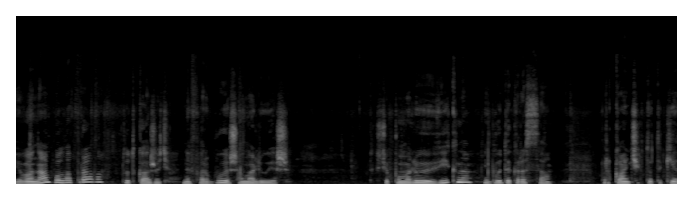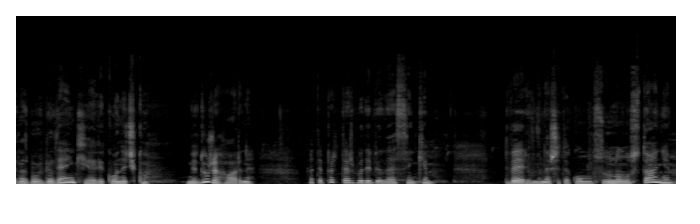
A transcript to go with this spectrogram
І вона була права. Тут кажуть, не фарбуєш, а малюєш. Так що помалюю вікна і буде краса. Парканчик тут такий у нас був біленький, а віконечко не дуже гарне. А тепер теж буде білесеньким. Двері в мене ще в такому сумному стані.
